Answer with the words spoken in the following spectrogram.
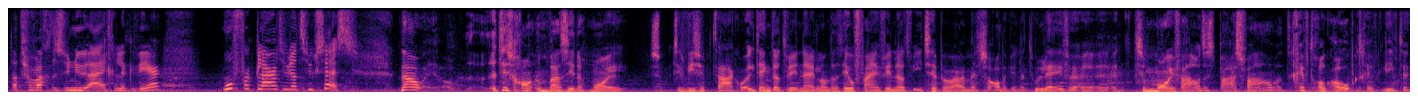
Dat verwachten ze nu eigenlijk weer. Hoe verklaart u dat succes? Nou, het is gewoon een waanzinnig mooi televisiespektakel. Ik denk dat we in Nederland het heel fijn vinden dat we iets hebben waar we met z'n allen weer naartoe leven. Uh, het is een mooi verhaal, het is het paasverhaal. Het geeft er ook hoop, het geeft liefde.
